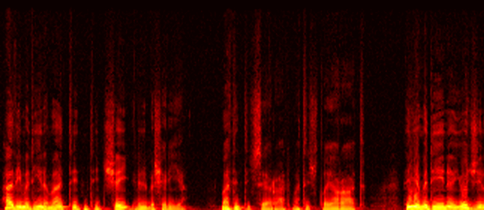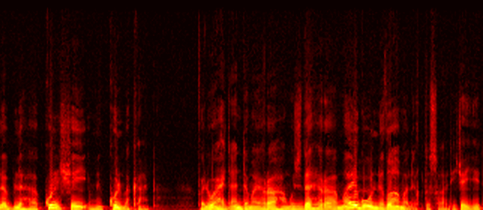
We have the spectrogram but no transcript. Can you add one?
هذه مدينة ما تنتج شيء للبشرية ما تنتج سيارات ما تنتج طيارات. هي مدينة يجلب لها كل شيء من كل مكان. فالواحد عندما يراها مزدهرة ما يقول نظام الاقتصادي جيد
